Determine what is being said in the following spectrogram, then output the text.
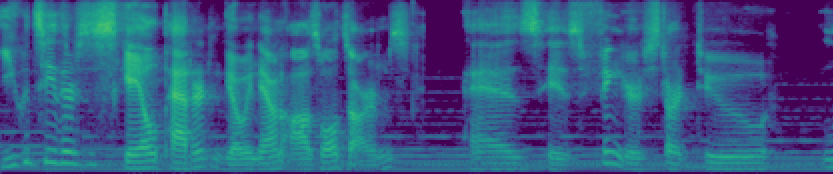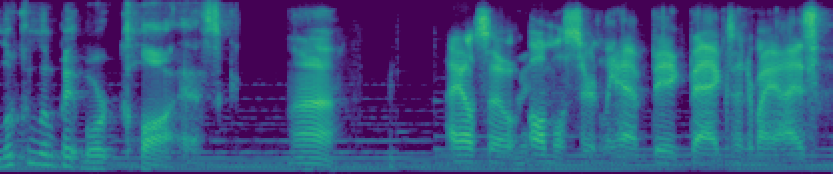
You can see there's a scale pattern going down Oswald's arms as his fingers start to look a little bit more claw esque. Ah, I also almost certainly have big bags under my eyes.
